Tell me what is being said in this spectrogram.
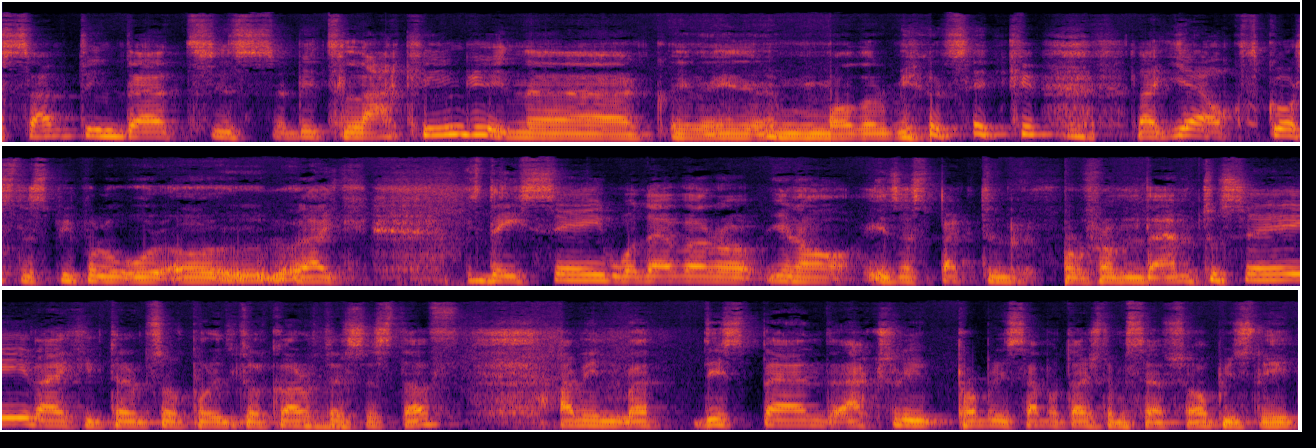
something that is a bit lacking in, uh, in, in, modern music. like, yeah, of course, there's people who, who, like they say whatever you know is expected from them to say, like in terms of political correctness and stuff. I mean, but this band actually probably sabotaged themselves. Obviously,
